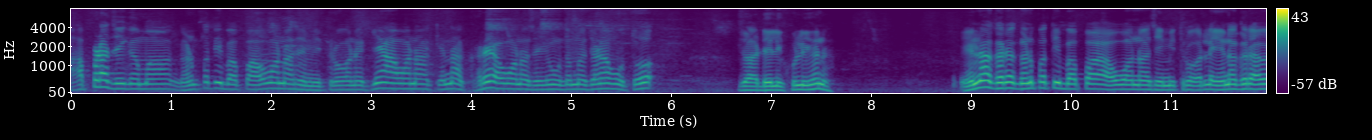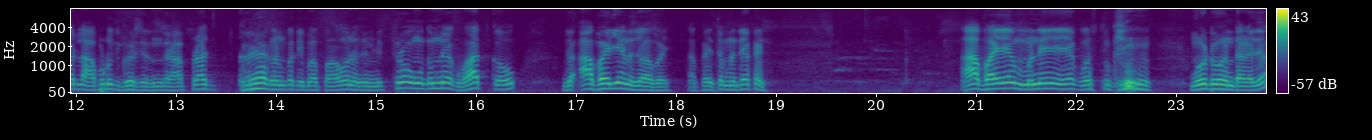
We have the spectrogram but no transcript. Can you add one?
આપણા જગ્યામાં ગણપતિ બાપા આવવાના છે મિત્રો અને ક્યાં આવવાના, કેના ઘરે આવવાના છે એ હું તમને જણાવું તો જો આ ડેલી ખુલ્લી છે ને, એના ઘરે ગણપતિ બાપા આવવાના છે મિત્રો. એટલે એના ઘરે આવે એટલે આપણું જ ઘર છે. અંદર આપણા જ ઘરે ગણપતિ બાપા આવવાના છે. મિત્રો, હું તમને એક વાત કહું. જો આ ભાઈ રહ્યા ને જો આ ભાઈ આ ભાઈ તમને દેખાય ને? આ ભાઈએ મને એક વસ્તુ મોઢું અંતાડે જો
